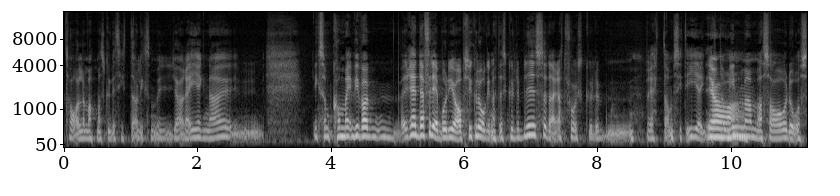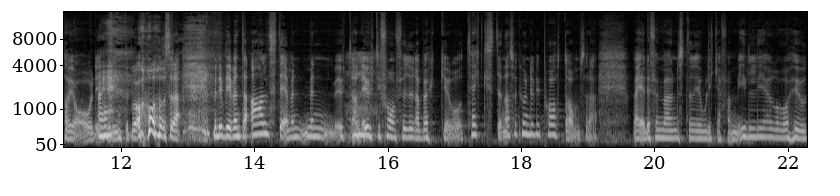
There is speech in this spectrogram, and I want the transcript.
tal om att man skulle sitta och liksom göra egna... Liksom komma, vi var rädda för det, både jag och psykologen, att det skulle bli så där att folk skulle mm, berätta om sitt eget. Ja. Min mamma sa och då sa jag och det är inte bra. Och så där. Men det blev inte alls det. Men, men utan utifrån fyra böcker och texterna så kunde vi prata om så där, vad är det för mönster i olika familjer och hur,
